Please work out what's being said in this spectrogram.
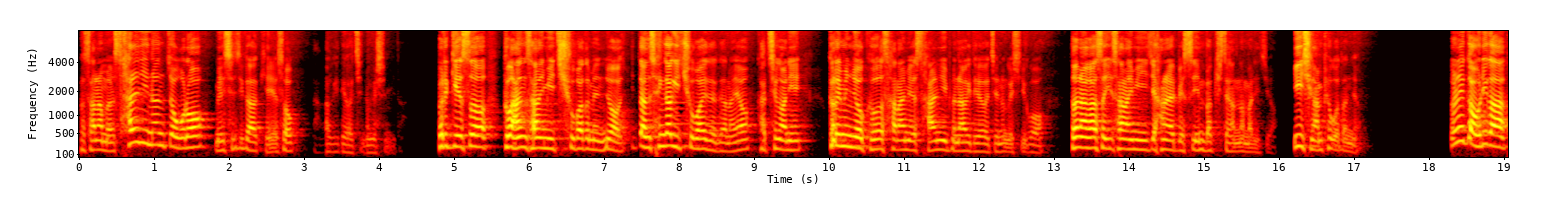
그 사람을 살리는 쪽으로 메시지가 계속 나가게 되어지는 것입니다. 그렇게 해서 그 한 사람이 치유받으면요, 일단 생각이 치유받아야 되잖아요. 가치관이. 그러면요, 그 사람의 삶이 변하게 되어지는 것이고, 더 나가서 이 사람이 이제 하나님 앞에 쓰임받기 시작한단 말이죠. 이 시간표거든요. 그러니까 우리가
